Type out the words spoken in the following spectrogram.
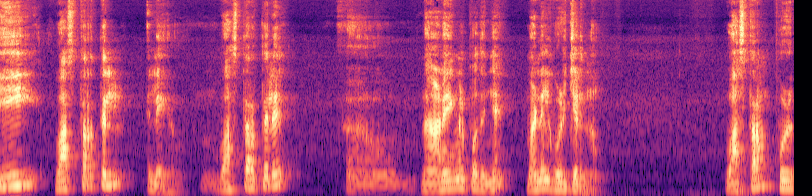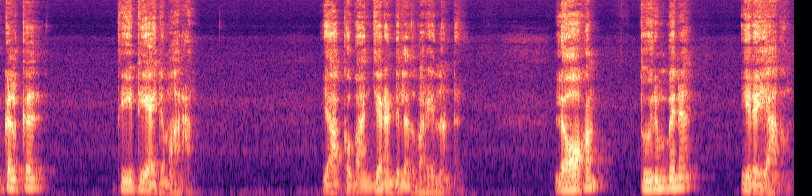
ഈ വസ്ത്രത്തിൽ അല്ലേ വസ്ത്രത്തിൽ നാണയങ്ങൾ പൊതിഞ്ഞ് മണ്ണിൽ കുഴിച്ചിരുന്നു വസ്ത്രം പുഴുക്കൾക്ക് തീറ്റയായിട്ട് മാറാം. യാക്കോബ് അഞ്ച് രണ്ടിലത് പറയുന്നുണ്ട്. ലോഹം തുരുമ്പിന് ഇരയാകും.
